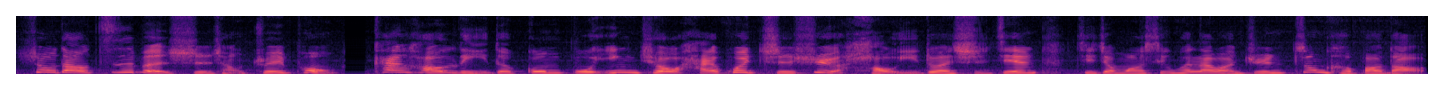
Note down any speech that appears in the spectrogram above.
受到资本市场追捧，看好锂的供不应求还会持续好一段时间。记者王新辉、赖婉君综合报道。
